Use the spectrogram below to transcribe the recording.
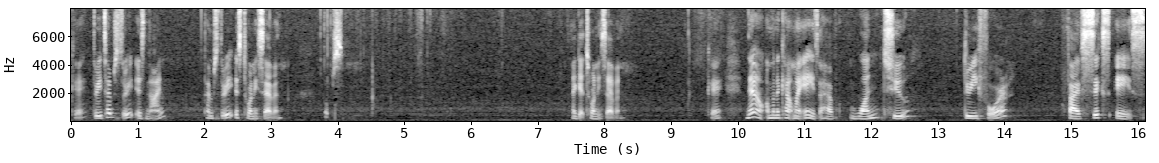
Okay, 3 times 3 is 9, times 3 is 27. Oops. I get 27. Okay, now I'm going to count my A's. I have 1, 2, 3, 4, 5, 6 A's.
